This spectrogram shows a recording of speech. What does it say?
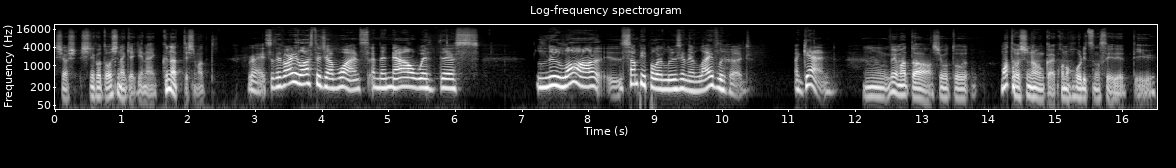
仕仕事をしなきゃいけないくなってしまった Right. So they've already lost their job once. And then now with this new law, some people are losing their livelihood again. うん、でまた仕事をまた失うんかいこの法律のせいでっていう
